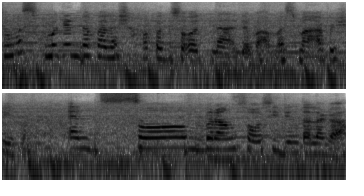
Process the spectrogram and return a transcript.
So, mas maganda pala siya kapag suot na, ba? Mas ma-appreciate mo. And sobrang saucy din talaga.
